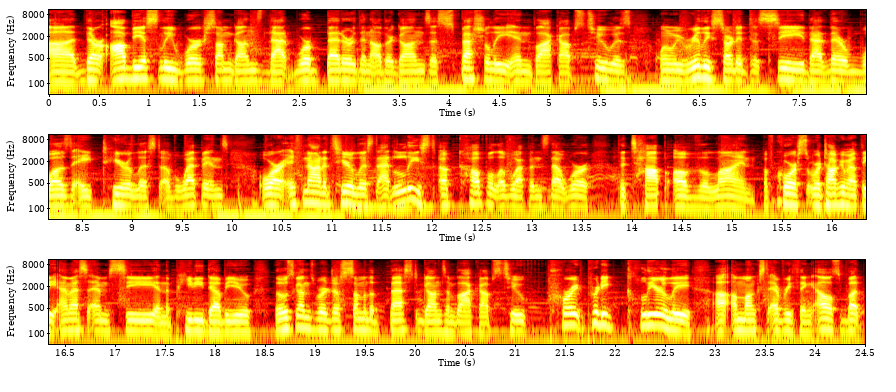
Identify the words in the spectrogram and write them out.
Uh, there obviously were some guns that were better than other guns especially in Black Ops 2 2 is when we really started to see that there was a tier list of weapons or if not a tier list at least a couple of weapons that were the top of the line. Of course we're talking about the MSMC and the PDW those guns were just some of the best guns in Black Ops 2 pre pretty clearly uh, amongst everything else. But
